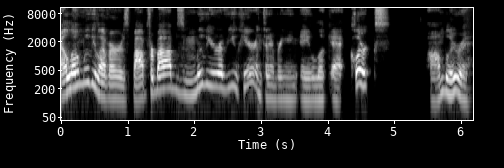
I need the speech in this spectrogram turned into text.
Hello, movie lovers. Bob for Bob's movie review here, and today I'm bringing a look at Clerks on Blu ray.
